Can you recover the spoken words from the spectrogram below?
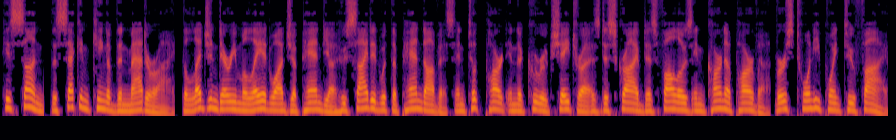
His son, the second king of then Madurai, the legendary Malayadwaja Pandya who sided with the Pandavas and took part in the Kurukshetra is described as follows in Karna Parva verse 20.25,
